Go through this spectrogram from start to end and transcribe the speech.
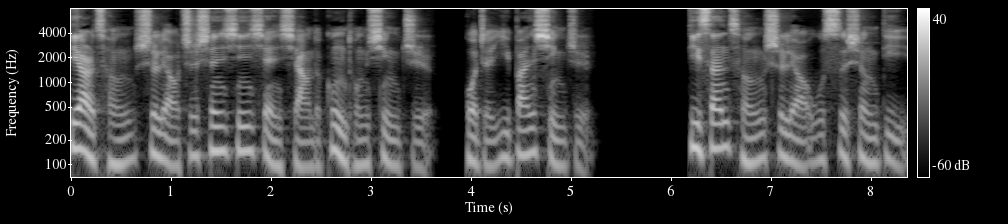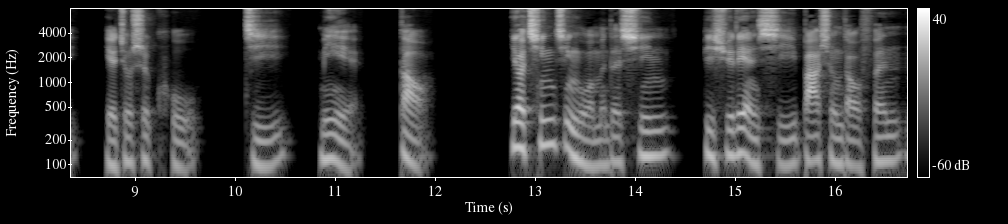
第二层是了知身心现象的共同性质或者一般性质。第三层是了悟四圣谛，也就是苦、集、灭、道。要清净我们的心，必须练习八圣道分，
